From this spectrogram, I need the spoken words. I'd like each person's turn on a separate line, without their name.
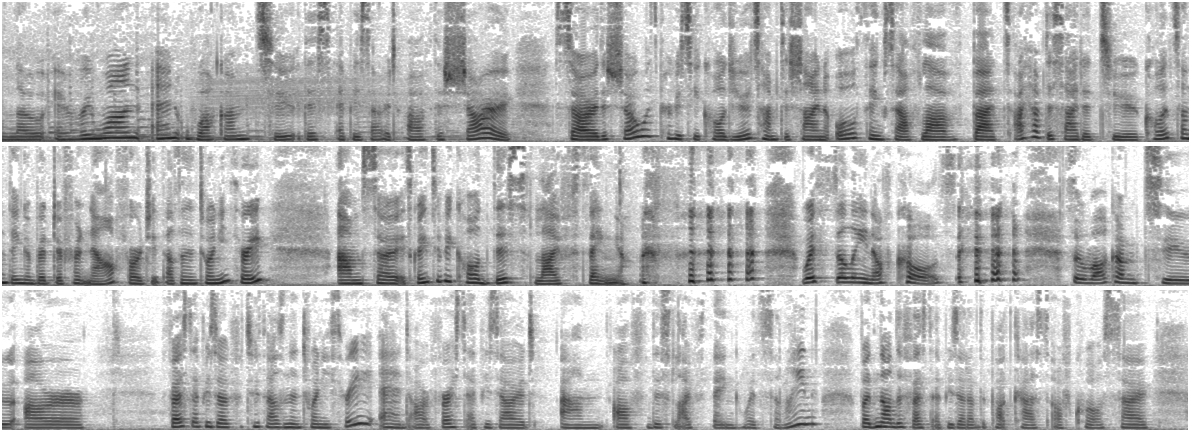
Hello everyone, and welcome to this episode of the show. So, the show was previously called Your Time to Shine All Things Self Love, but I have decided to call it something a bit different now for 2023. Um, so, it's going to be called This Life Thing with Celine, of course. so, welcome to our first episode for 2023 and our first episode um, of this life thing with Celine, but not the first episode of the podcast, of course. So,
